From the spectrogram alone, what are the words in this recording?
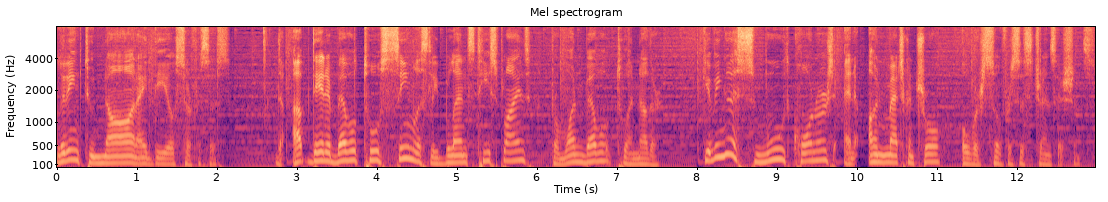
leading to non-ideal surfaces. The updated bevel tool seamlessly blends T-splines from one bevel to another, giving you smooth corners and unmatched control over surfaces transitions.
